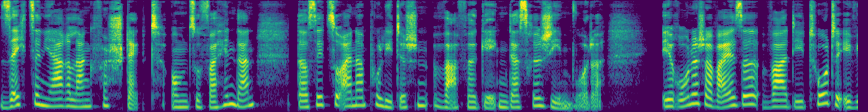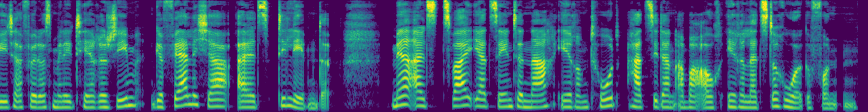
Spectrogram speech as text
16 Jahre lang versteckt, um zu verhindern, dass sie zu einer politischen Waffe gegen das Regime wurde. Ironischerweise war die tote Evita für das Militärregime gefährlicher als die lebende. Mehr als zwei Jahrzehnte nach ihrem Tod hat sie dann aber auch ihre letzte Ruhe gefunden.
